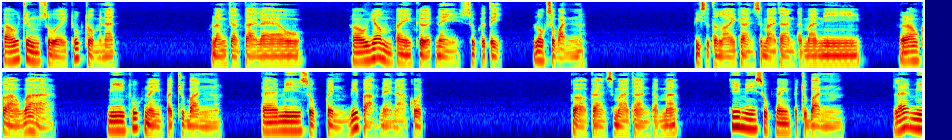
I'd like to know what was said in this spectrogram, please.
เขาจึงสวยทุกโทมนัส หลังจากตายแล้ว เขาย่อมไปเกิดในสุคติโลกสวรรค์ปิสุตลายการสมาทานธรรมานี้ เรากล่าวว่า มีทุกในปัจจุบัน แต่มีสุขเป็นวิบากในอนาคต ก็การสมาทานธรรมะ ที่มีสุขในปัจจุบัน และมี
